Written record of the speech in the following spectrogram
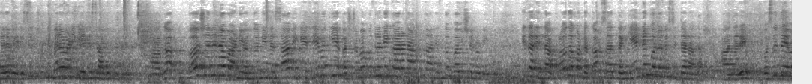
ನೆರವೇರಿಸಿ ಮೆರವಣಿಗೆಯಲ್ಲಿ ಸಾಗುತ್ತಿದ್ದರು ಆಗ ಅಶರೀರವಾಣಿಯೊಂದು ನಿನ್ನ ಸಾವಿಗೆ ದೇವಕಿಯ ಅಷ್ಟಮ ಪುತ್ರನೇ ಕಾರಣ ಆಗುತ್ತಾನೆಂದು ಭವಿಷ್ಯ ನುಡಿಯಿತು ಇದರಿಂದ ಕ್ರೋಧಗೊಂಡ ಕಂಸ ತಂಗಿಯನ್ನೇ ಕೊಲ್ಲಲು ಸಿದ್ಧನಾದ. ಆದರೆ ವಸುದೇವ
